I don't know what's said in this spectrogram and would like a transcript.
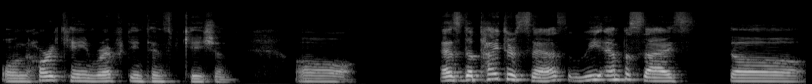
on Hurricane Rapid Intensification. Uh, as the title says, we emphasize the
